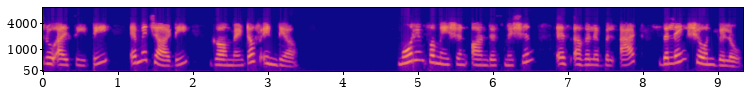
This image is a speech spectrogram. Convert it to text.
through ICT, MHRD, Government of India. More information on this mission is available at the link shown below.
